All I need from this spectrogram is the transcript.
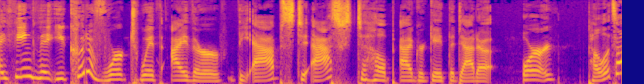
I think that you could have worked with either the apps to ask to help aggregate the data or Peloton?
